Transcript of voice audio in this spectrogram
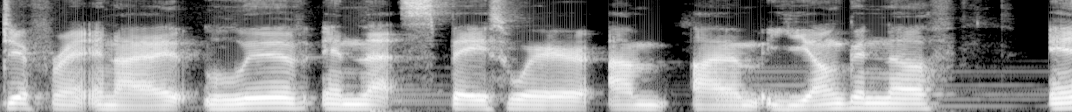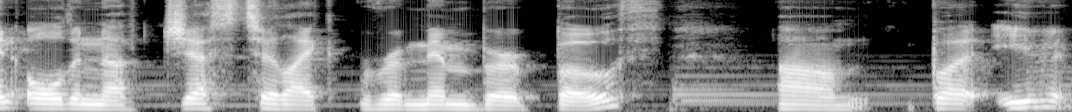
different, and I live in that space where I'm I'm young enough and old enough just to like remember both. Um, but even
